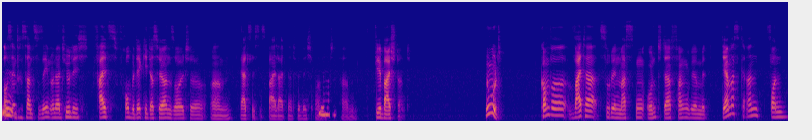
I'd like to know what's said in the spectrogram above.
auch sehr interessant zu sehen. Und natürlich, falls Frau Bedecki das hören sollte, ähm, herzlichstes Beileid natürlich und ähm, viel Beistand. Nun gut, kommen wir weiter zu den Masken und da fangen wir mit der Maske an, von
